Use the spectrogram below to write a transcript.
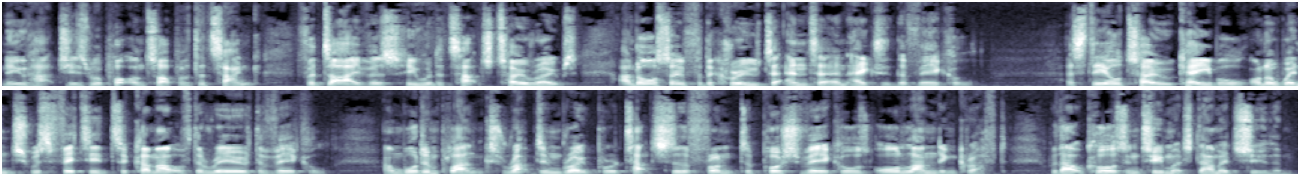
New hatches were put on top of the tank for divers who would attach tow ropes and also for the crew to enter and exit the vehicle. A steel tow cable on a winch was fitted to come out of the rear of the vehicle, and wooden planks wrapped in rope were attached to the front to push vehicles or landing craft without causing too much damage to them.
